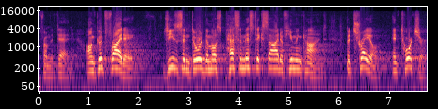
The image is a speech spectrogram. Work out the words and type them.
from the dead. On Good Friday, Jesus endured the most pessimistic side of humankind betrayal and torture.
